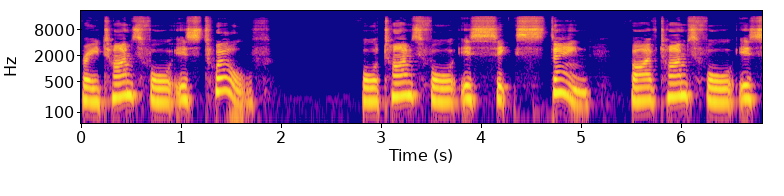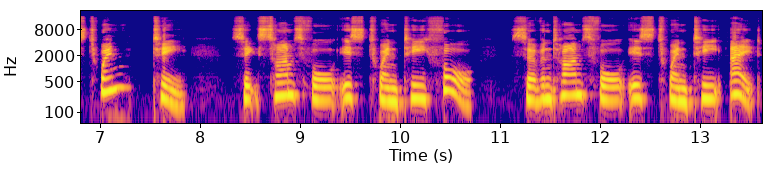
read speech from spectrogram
3 times 4 is 12. 4 times 4 is 16. 5 times 4 is 20. 6 times 4 is 24. 7 times 4 is 28.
